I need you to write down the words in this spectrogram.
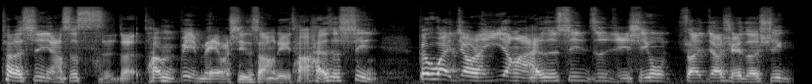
他的信仰是死的，他们并没有信上帝，他还是信跟外交人一样啊，还是信自己，信专家学者，信。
